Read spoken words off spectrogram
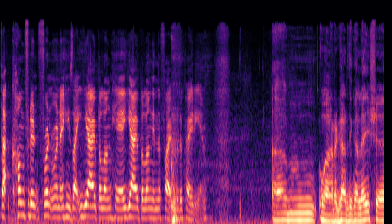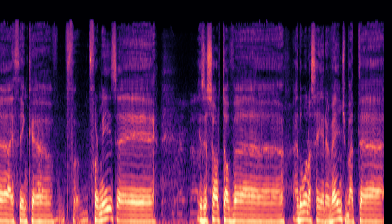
that confident front runner. He's like, yeah, I belong here. Yeah, I belong in the fight for the podium. Um, well, regarding Aleix, uh, I think uh, for me it's a, is a sort of, uh, I don't want to say revenge, but uh,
